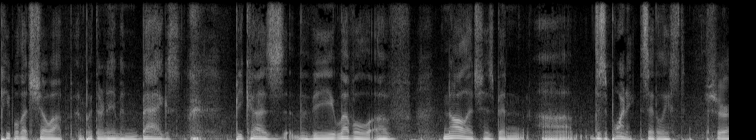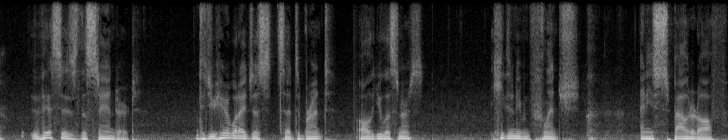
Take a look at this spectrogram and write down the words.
people that show up and put their name in bags because the level of knowledge has been um, disappointing, to say the least. Sure. This is the standard. Did you hear what I just said to Brent, all you listeners? He didn't even flinch. And he spouted off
